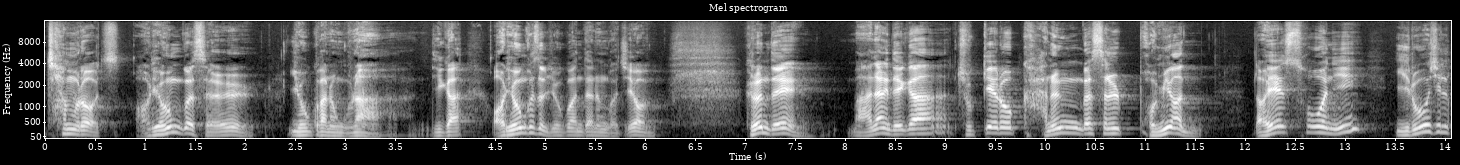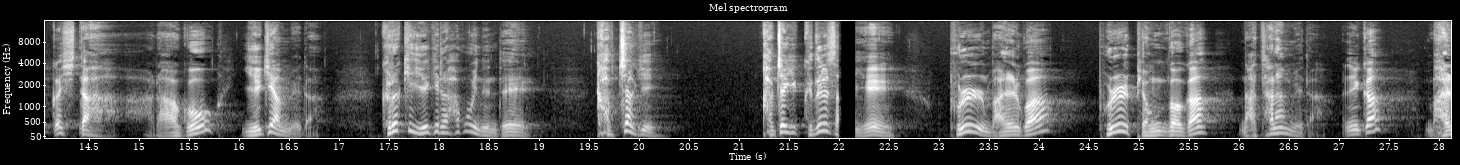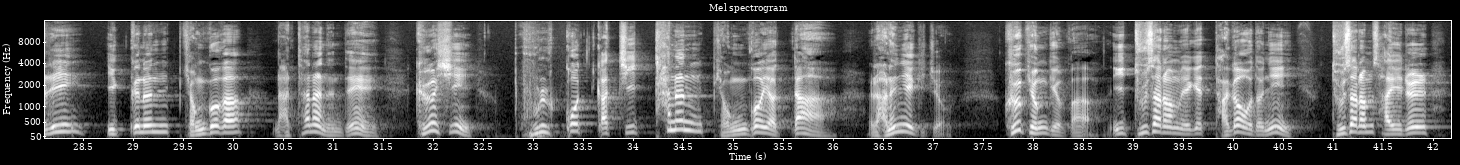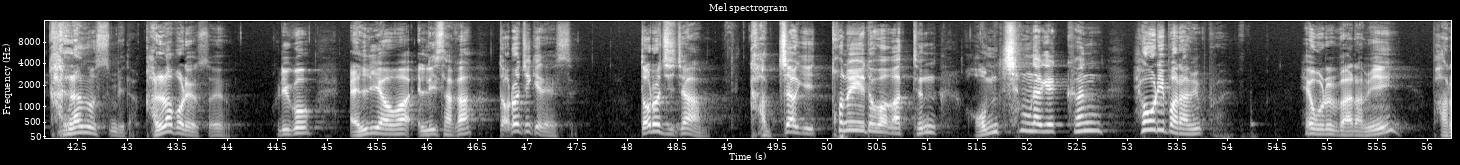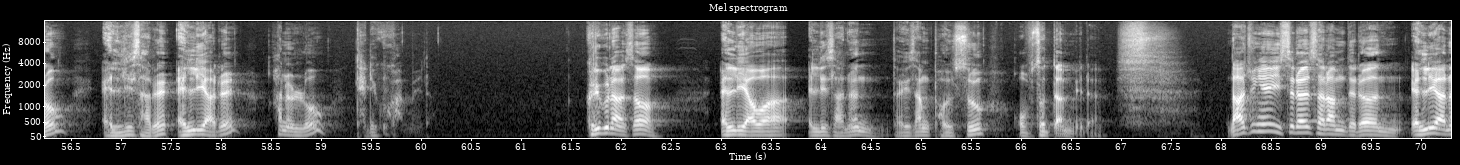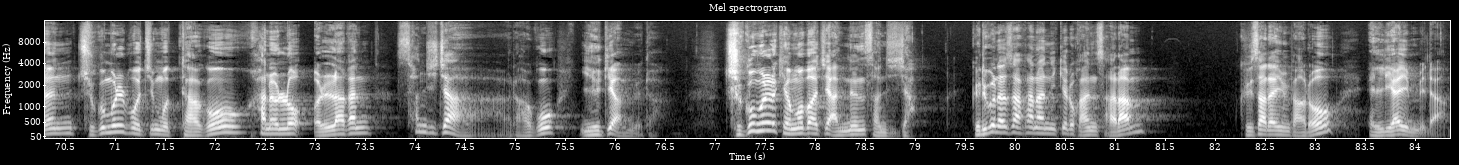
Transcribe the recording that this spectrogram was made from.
참으로 어려운 것을 요구하는구나. 네가 어려운 것을 요구한다는 거죠. 그런데 만약 내가 죽게로 가는 것을 보면 너의 소원이 이루어질 것이다. 라고 얘기합니다. 그렇게 얘기를 하고 있는데 갑자기 갑자기 그들 사이에 불말과 불병거가 나타납니다. 그러니까 말이 이끄는 병거가 나타났는데 그것이 불꽃같이 타는 병거였다라는 얘기죠. 그 병거가 이 두 사람에게 다가오더니 두 사람 사이를 갈라놓습니다. 갈라버렸어요. 그리고 엘리야와 엘리사가 떨어지게 됐어요. 떨어지자 갑자기 토네이도와 같은 엄청나게 큰 해오리 바람이 불어요. 해오리 바람이 바로 엘리사를 엘리야를 하늘로 데리고 갑니다. 그리고 나서 엘리야와 엘리사는 더 이상 볼 수 없었답니다. 나중에 이스라엘 사람들은 엘리야는 죽음을 보지 못하고 하늘로 올라간 선지자라고 얘기합니다. 죽음을 경험하지 않는 선지자. 그리고 나서 하나님께로 간 사람, 그 사람이 바로 엘리야입니다.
